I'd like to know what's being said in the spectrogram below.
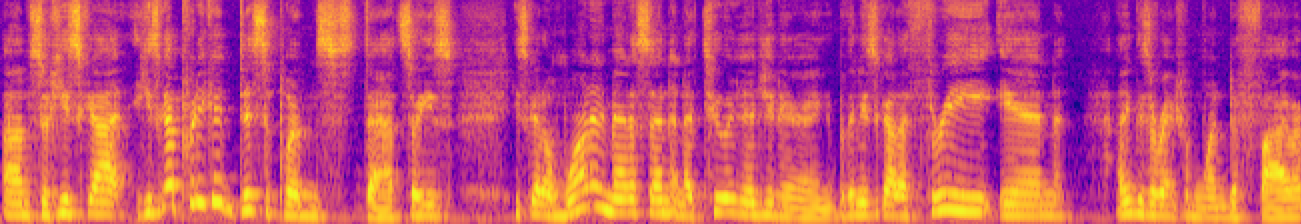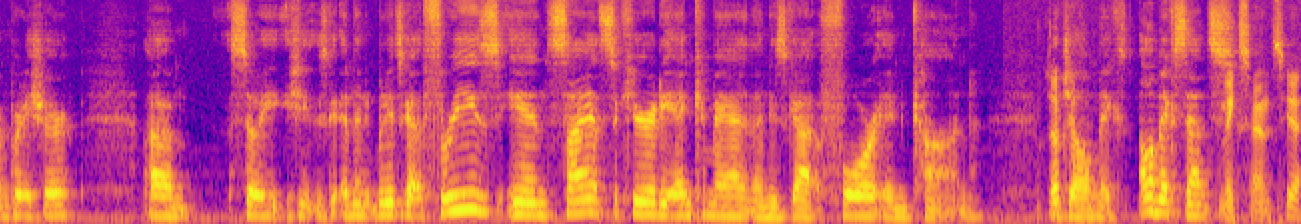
Um, so he's got he's got pretty good discipline stats. So he's he's got a one in medicine and a two in engineering, but then he's got a three in. I think these are ranked from one to five. I'm pretty sure. Um, so he, he's and then but he's got threes in science, security, and command, and he's got four in conn, which Okay. all makes all makes sense. Makes sense. Yeah.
